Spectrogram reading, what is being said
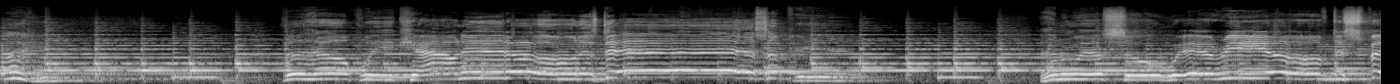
again. The help we counted on has disappeared. So weary of despair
